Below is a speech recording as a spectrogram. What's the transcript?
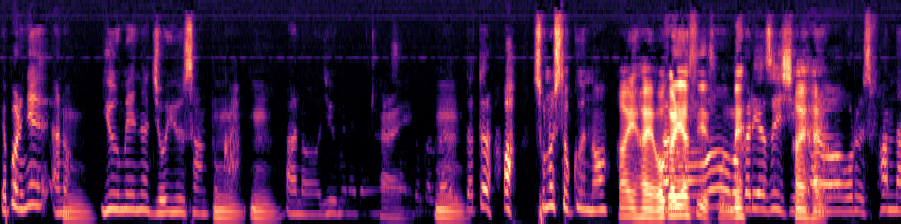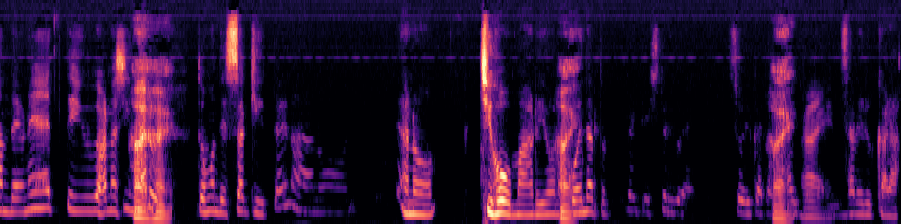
やっぱりね、あのうん有名な女優さんとか、うんうん。あの有名な男優さんとかだったら、あその人来んの？はいはい。わかりやすいですもんねわか。りやすいし、はいはい俺ファンなんだよねっていう話にないるははい。と思うんです。さっき言ったような、あの、あの地方を回るようなはい公演だと、大体一人ぐらい、そういう方がはい入されるから。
